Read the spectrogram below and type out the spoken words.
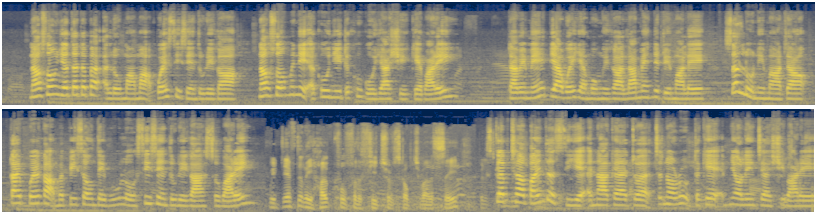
။နောက်ဆုံးရက်သက်တစ်ပတ်အလုံးမှာမှပွဲစီစဉ်သူတွေကနောက်ဆုံးမိနစ်အကူအညီတစ်ခုကိုရရှိခဲ့ပါတယ်။ ဒါပေမဲ့ပြပွဲရန်ပုံငွေကလာမယ့်နှစ်တွေမှာလည်းဆက်လိုနေမှာကြောင့်တိုက်ပွဲကမပြီးဆုံးသေးဘူးလို့စီစဉ်သူတွေကဆိုပါတယ်။ We're definitely hopeful for the future of Sculpture by the Sea. But it's Sculpture by the Sea ရဲ့အနာဂတ်အတွက်ကျွန်တော်တို့တကယ်အမျှော်လင့်ချက်ရှိပါတယ်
